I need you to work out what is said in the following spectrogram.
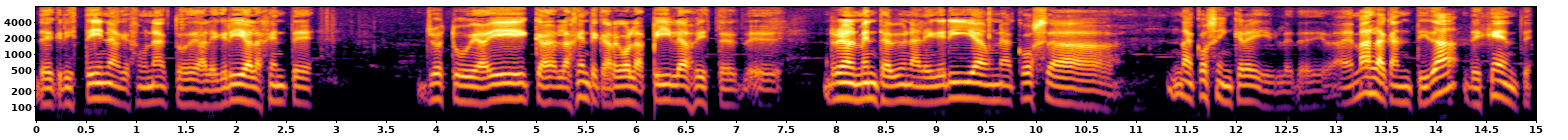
de Cristina, que fue un acto de alegría, la gente, yo estuve ahí, la gente cargó las pilas, viste, realmente había una alegría, una cosa, una cosa increíble, te digo. Además la cantidad de gente.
